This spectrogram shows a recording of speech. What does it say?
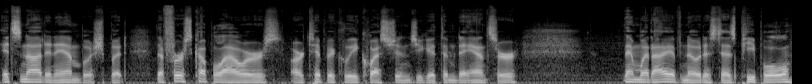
it's not an ambush, but the first couple hours are typically questions you get them to answer. And what I have noticed as people,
